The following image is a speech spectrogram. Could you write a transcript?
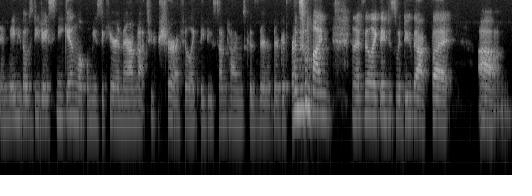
and maybe those DJs sneak in local music here and there. I'm not too sure. I feel like they do sometimes because they're they're good friends of mine, and I feel like they just would do that. But um,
